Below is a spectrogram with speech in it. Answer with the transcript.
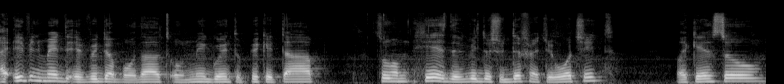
I even made a video about that on me going to pick it up. So um, here's the video, you should definitely watch it. Okay, so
